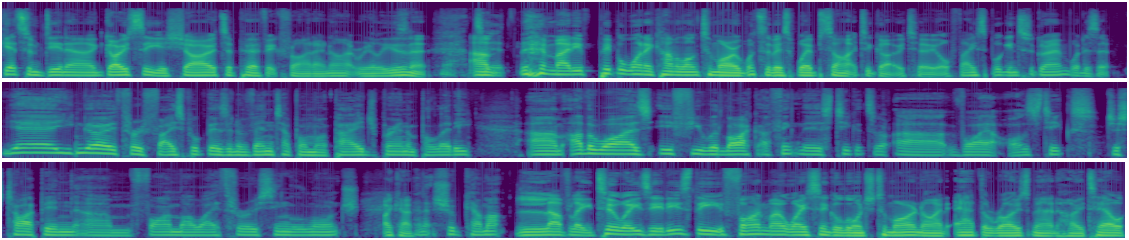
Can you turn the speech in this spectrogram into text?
get some dinner, go see your show. It's a perfect Friday night, really, isn't it? Um, That's mate, if people want to come along tomorrow, what's the best website to go to? Or Facebook, Instagram? What is it? Yeah, you can go through Facebook. There's an event up on my page, Brandon Poletti. Um, otherwise, if you would like, I think there's tickets uh, via Oztix. Just type in um, "Find My Way Through" single launch, Okay. and it should come up. Lovely. Too easy. It is the Find My Way single launch tomorrow night at the Rosemount Hotel.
